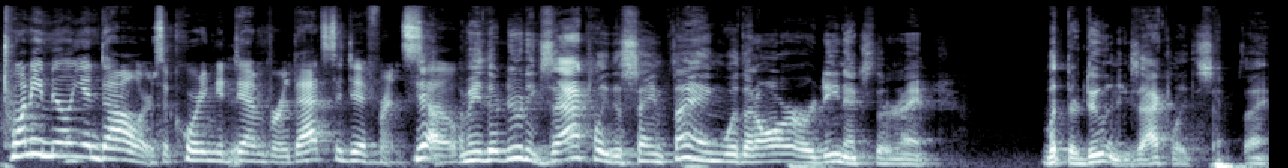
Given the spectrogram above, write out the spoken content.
twenty million dollars according to Denver. That's the difference. Yeah, So I mean, they're doing exactly the same thing with an R or a D next to their name, but they're doing exactly the same thing.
